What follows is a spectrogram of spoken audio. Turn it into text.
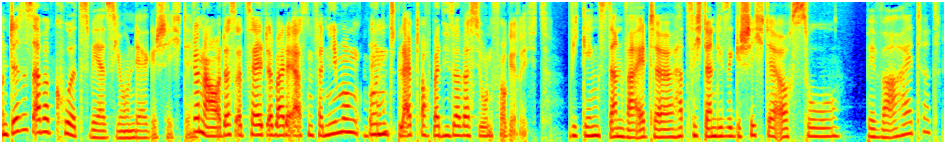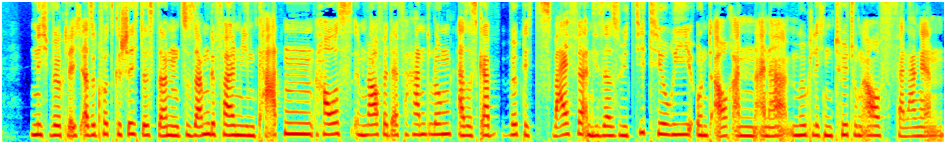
Und das ist aber Kurzversion der Geschichte. Genau, das erzählt er bei der ersten Vernehmung okay. und bleibt auch bei dieser Version vor Gericht. Wie ging es dann weiter? Hat sich dann diese Geschichte auch so bewahrheitet? Nicht wirklich. Also Kurzgeschichte ist dann zusammengefallen wie ein Kartenhaus im Laufe der Verhandlungen. Also es gab wirklich Zweifel an dieser Suizidtheorie und auch an einer möglichen Tötung auf Verlangen.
